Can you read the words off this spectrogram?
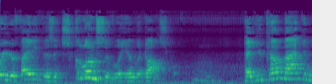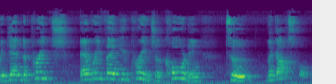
where your faith is exclusively in the gospel? Have you come back and begun to preach everything you preach according to the gospel?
